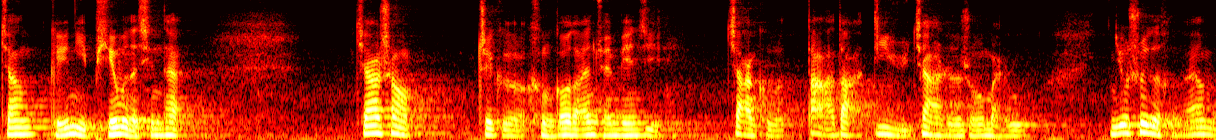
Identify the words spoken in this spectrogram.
将给你平稳的心态，加上。这个很高的安全边际，价格大大低于价值的时候买入，你就睡得很安稳，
